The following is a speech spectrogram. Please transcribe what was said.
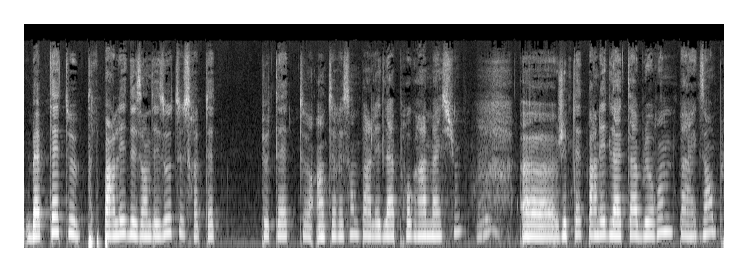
bah peut-être pour parler des uns des autres, ce serait peut-être peut-être intéressant de parler de la programmation. Mmh. Euh, je vais peut-être parler de la table ronde, par exemple.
